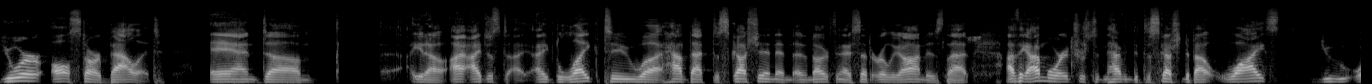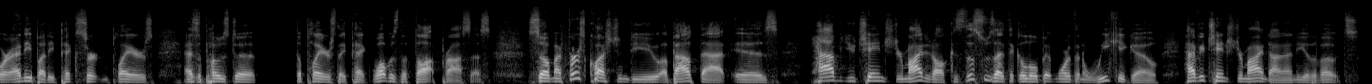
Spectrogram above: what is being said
your All Star ballot, and um, you know, I, I just I, I, like to uh, have that discussion. And, and, another thing I said early on is that I think I'm more interested in having the discussion about why you or anybody pick certain players as opposed to the players they picked. What was the thought process? So my first question to you about that is have you changed your mind at all? Because this was, I think, a little bit more than a week ago. Have you changed your mind on any of the votes?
